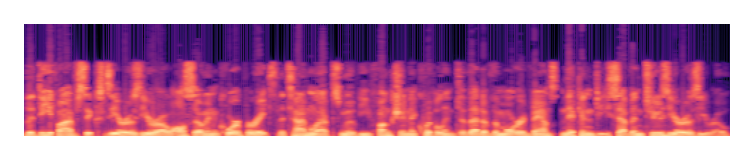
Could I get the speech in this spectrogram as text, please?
The D5600 also incorporates the time-lapse movie function equivalent to that of the more advanced Nikon D7200,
